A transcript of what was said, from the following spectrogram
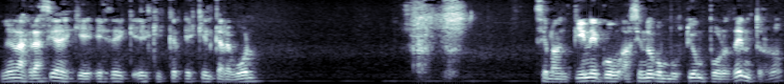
Una de las gracias es que, es, que, es que el carbón se mantiene haciendo combustión por dentro, ¿no?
